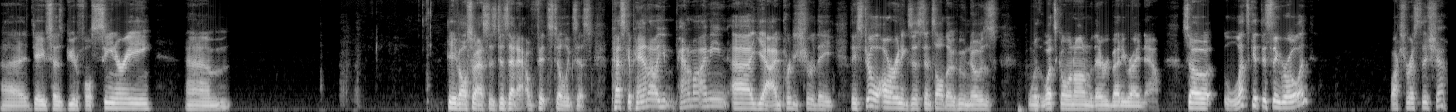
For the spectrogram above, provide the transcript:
Uh, Dave says beautiful scenery. Um, Dave also asks, "Does that outfit still exist?" Pesca Panama, Panama. I mean, uh, yeah, I'm pretty sure they they still are in existence. Although who knows with what's going on with everybody right now. So let's get this thing rolling. Watch the rest of this show.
